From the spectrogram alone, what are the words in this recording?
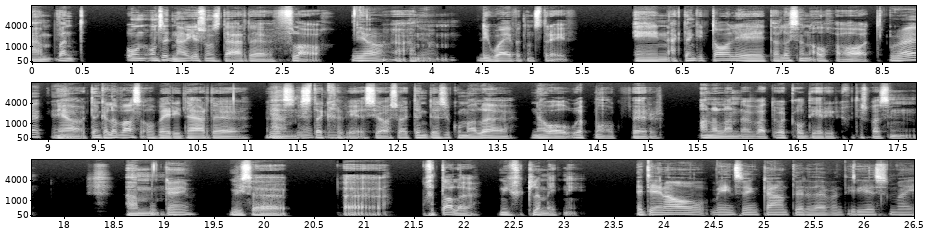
um want on, ons het nou eers ons derde vlaag Ja. um, ja. die wave wat ons tref. En ek dink Italië het hulle sin al gehad. O, okay. Ja, ek dink hulle was al by die derde um, Yes, ja, stuk okay. gewees. Ja, so ek dink dis hoekom hulle nou al oopmaak vir ander lande wat ook al deur hierdie goeders was en um Okay. wie se uh getalle nie geklim het nie. Het jy nou mense encounter daar want hierdie is my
